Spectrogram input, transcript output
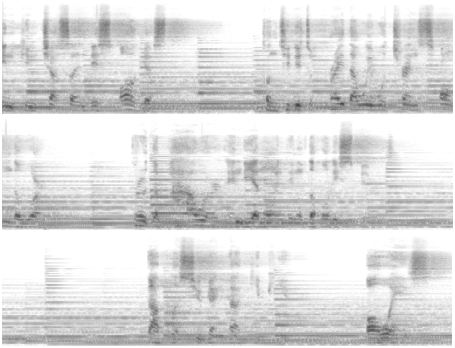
in Kinshasa in this August. Continue to pray that we will transform the world through the power and the anointing of the Holy Spirit. God bless you and God keep you. Always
